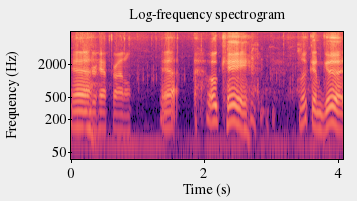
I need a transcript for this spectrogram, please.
Yeah. under half throttle. Yeah. Okay. Looking good.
